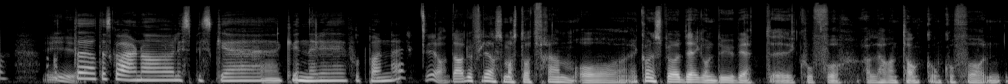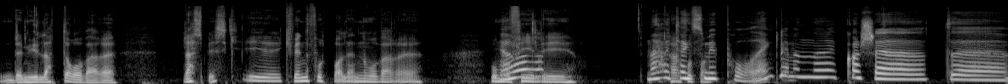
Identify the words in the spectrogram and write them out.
at, I- at det skal være noen lesbiske kvinner i fotballen der. Ja, Da er det flere som har stått frem, og jeg kan spørre deg om du vet eh, hvorfor, eller har en tanke om hvorfor det er mye lettere å være lesbisk i kvinnefotball enn å være homofil Ja. i Nei, jeg har ikke tenkt så mye på det, egentlig, men eh, kanskje at eh,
